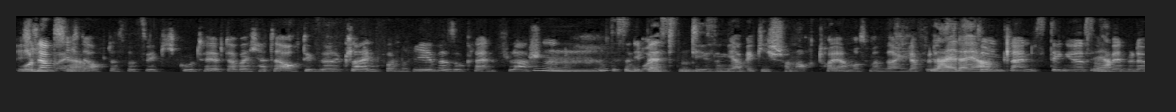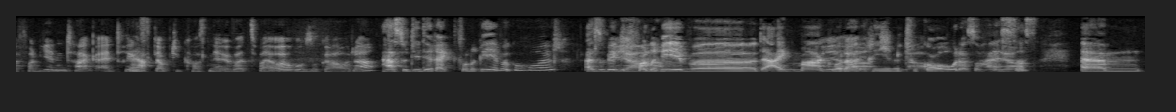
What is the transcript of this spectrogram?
Ich glaube echt ja. auch, dass das wirklich gut hilft. Aber ich hatte auch diese kleinen von Rewe, so kleine Flaschen. Hm, das sind die und besten. die sind ja wirklich schon auch teuer, muss man sagen. Dafür, dass Leider, es ja. so ein kleines Ding ist. Ja. Und wenn du davon jeden Tag eintrinkst, Ja. ich glaube, die kosten ja über 2 Euro sogar, oder? Hast du die direkt von Rewe geholt? Also wirklich von Rewe der Eigenmarke oder Rewe to go oder so heißt Ja. Ähm,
